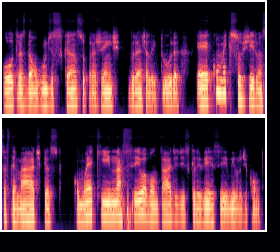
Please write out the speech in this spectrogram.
outras dão algum descanso para a gente durante a leitura. É, como é que surgiram essas temáticas? Como é que nasceu a vontade de escrever esse livro de conto?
